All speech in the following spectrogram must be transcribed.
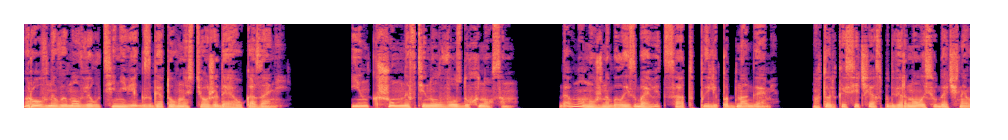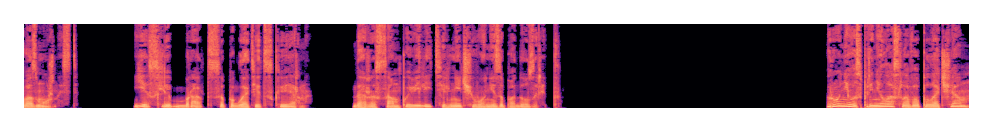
ровно вымолвил теневик с готовностью ожидая указаний. Инг шумно втянул воздух носом. Давно нужно было избавиться от пыли под ногами, но только сейчас подвернулась удачная возможность. Если братца поглотит скверно, даже сам повелитель ничего не заподозрит. Рони восприняла слова палача,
